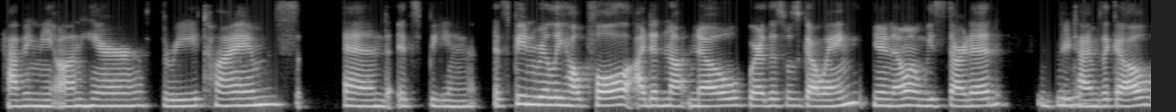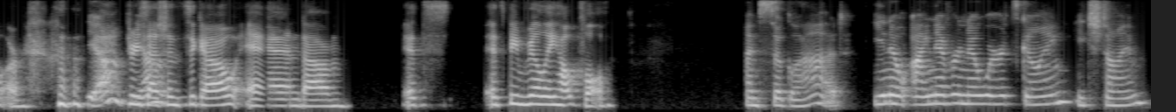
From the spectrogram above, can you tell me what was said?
having me on here three times and it's been it's been really helpful. I did not know where this was going, you know, when we started mm-hmm. three times ago or yeah, three yeah. sessions ago and um it's it's been really helpful. I'm so glad. You know, I never know where it's going each time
